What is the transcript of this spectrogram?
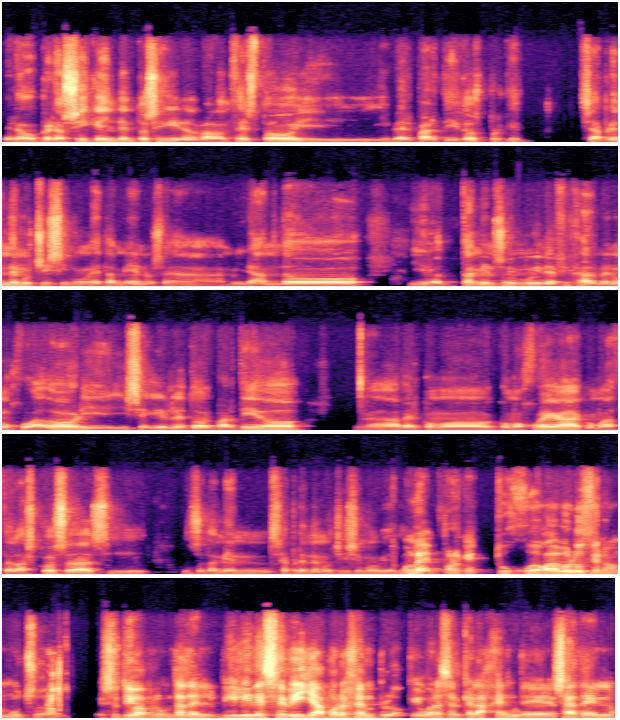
pero, pero sí que intento seguir el baloncesto y, y ver partidos porque se aprende muchísimo ¿eh? también, o sea, mirando, yo también soy muy de fijarme en un jugador y, y seguirle todo el partido, a ver cómo, cómo juega, cómo hace las cosas y eso también se aprende muchísimo viendo. Hombre, porque tu juego ha evolucionado mucho, ¿eh? Eso te iba a preguntar, del Billy de Sevilla, por ejemplo, que igual es el que la gente, o sea, del,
